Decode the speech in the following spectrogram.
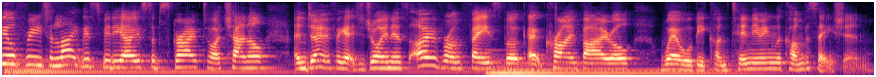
Feel free to like this video, subscribe to our channel, and don't forget to join us over on Facebook at Crime Viral, where we'll be continuing the conversation.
